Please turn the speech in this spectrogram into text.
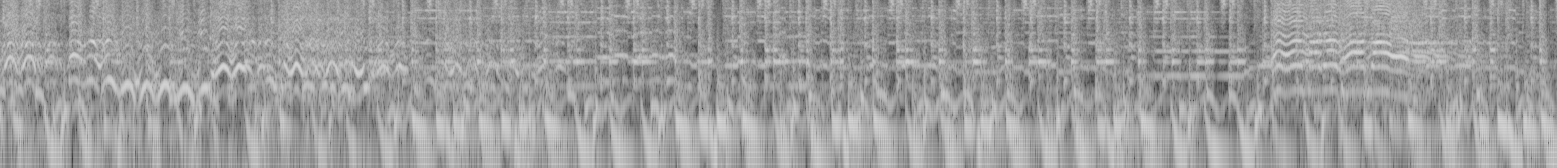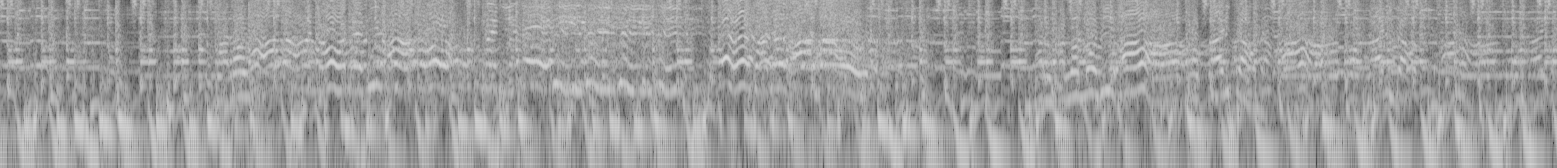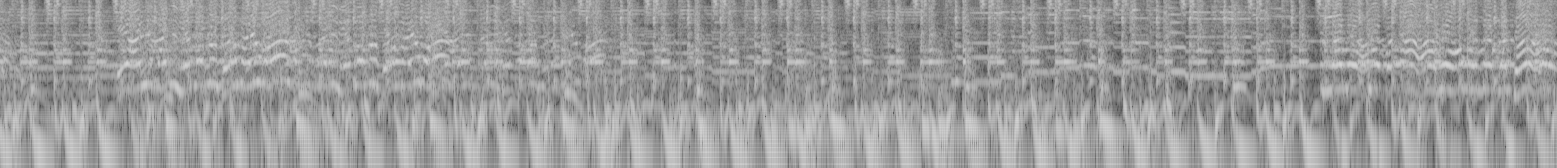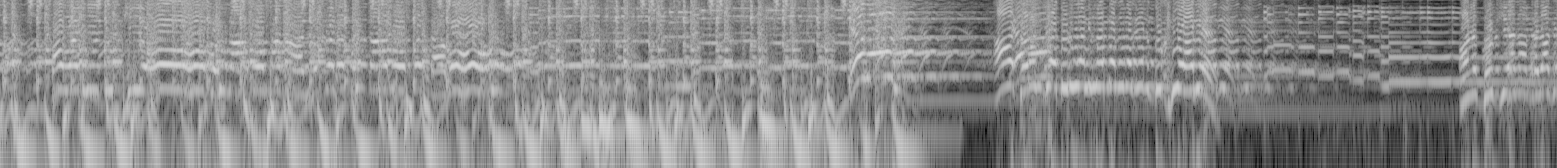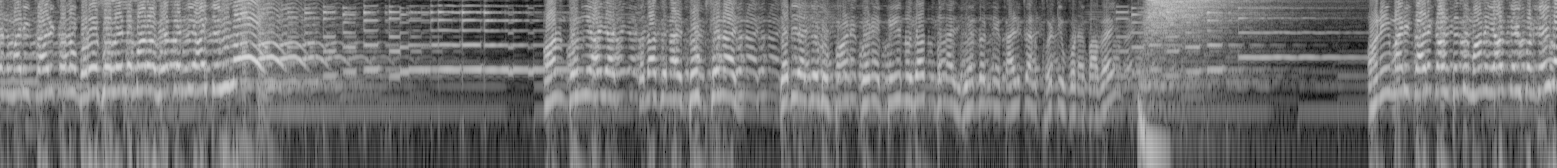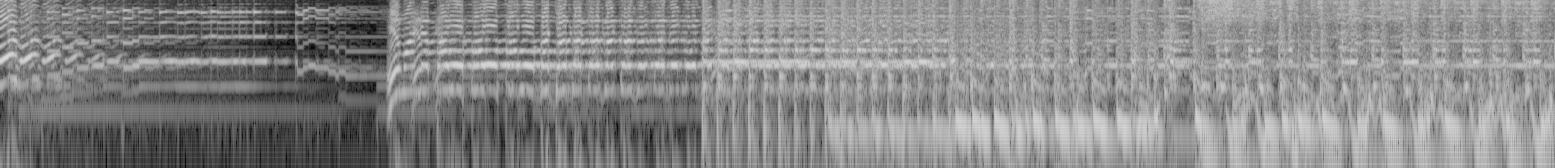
મારા માતા કદાચ દુખીઓ આવે અને દુખિયાના કદાચ મારી કારિકાનો ભરોસો લઈ લે મારા વેગનની આ દેવી લો અન દુનિયા કદાચ ના દુઃખ છે ને દરિયા જેવું પાણી ઘોડે પીનું જાતું તને વેગનની કાલિકાને ખોટી પડે બાબા અણી મારી કાળકાન તેથી માને યાદ કરી પણ ગઈ બાપ એ માને પાવો પાવો પાવો ગટો ગટો ગટો ગટો ગટો ગટો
